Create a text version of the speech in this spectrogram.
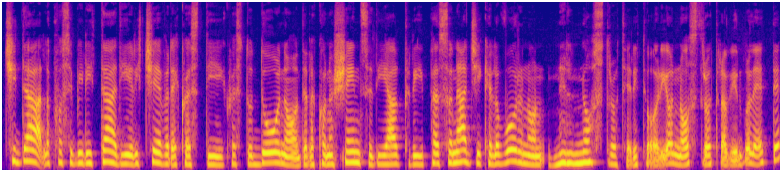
ci dà la possibilità di ricevere questi, questo dono della conoscenza di altri personaggi che lavorano nel nostro territorio, nostro tra virgolette,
